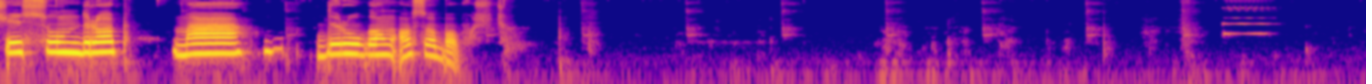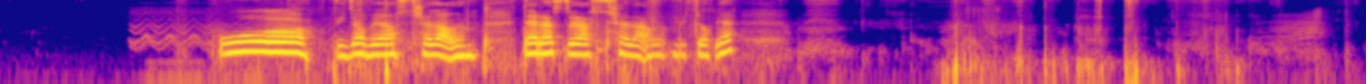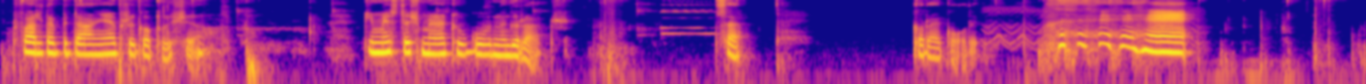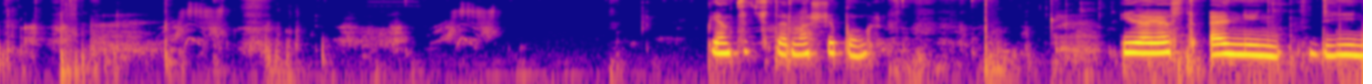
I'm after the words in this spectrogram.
Czy Sundrop ma drugą osobowość? Ło, widzowie, ja strzelałem. Teraz to ja strzelałem, widzowie. Czwarte pytanie, przygotuj się. Kim jesteśmy jako główny gracz? C. Gregory. Pięćset czternaście punktów. Ile jest endingów?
